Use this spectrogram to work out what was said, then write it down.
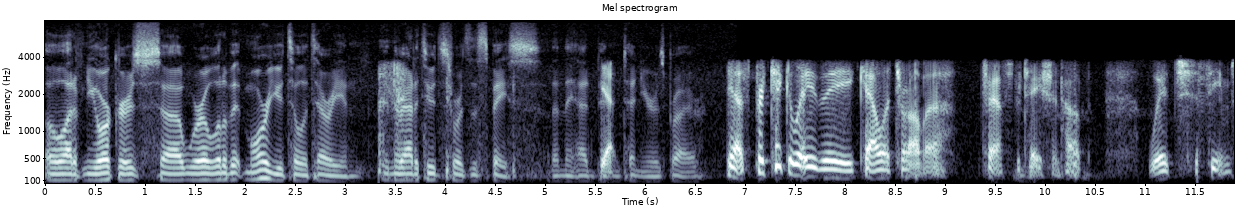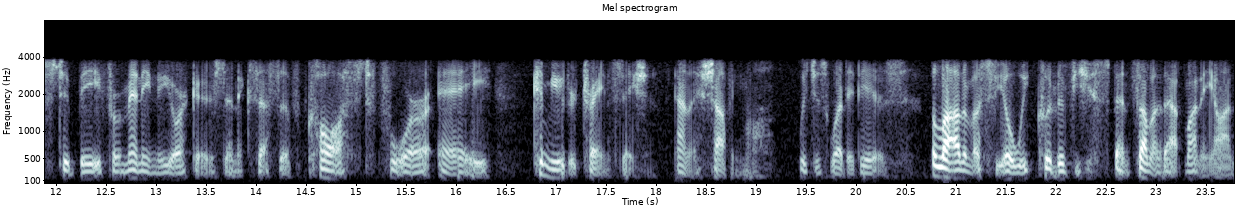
a lot of New Yorkers uh, were a little bit more utilitarian in their attitudes towards the space than they had been yeah. 10 years prior. Yes, particularly the Calatrava transportation hub, which seems to be for many New Yorkers an excessive cost for a commuter train station and a shopping mall, which is what it is a lot of us feel we could have spent some of that money on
